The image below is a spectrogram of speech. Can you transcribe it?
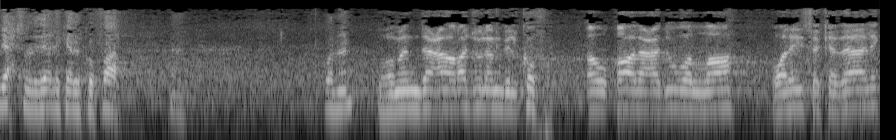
يحصل ذلك للكفار. ومن ومن دعا رجلا بالكفر أو قال عدو الله وليس كذلك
